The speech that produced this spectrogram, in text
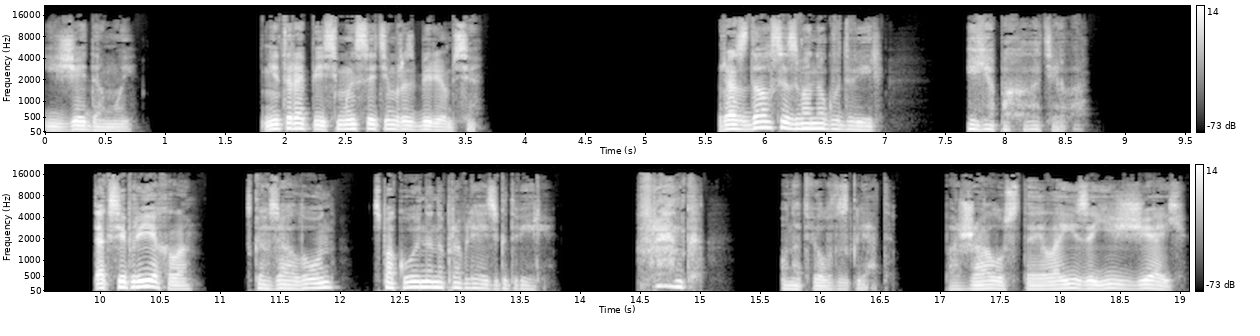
«Езжай домой. Не торопись, мы с этим разберемся. Раздался звонок в дверь, и я похолодела. «Такси приехало», — сказал он, спокойно направляясь к двери. «Фрэнк!» — он отвел взгляд. «Пожалуйста, Элоиза, езжай.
